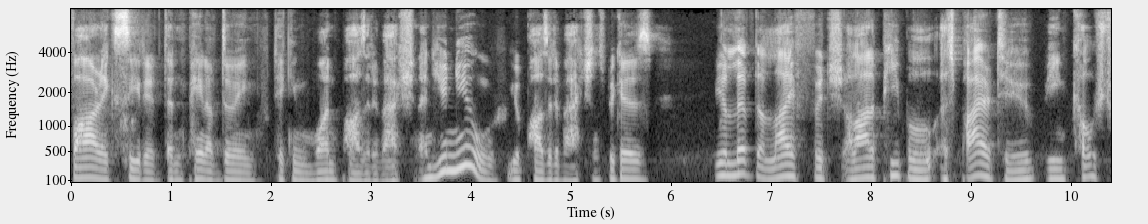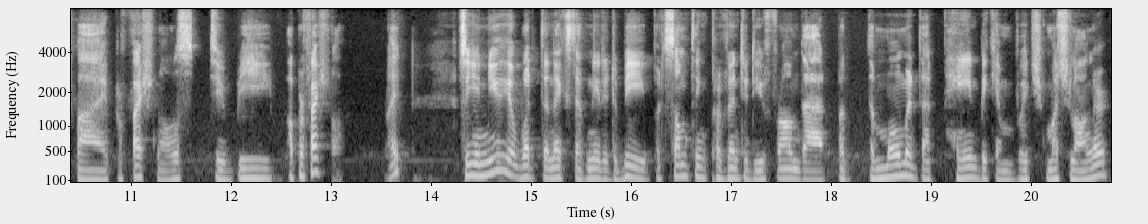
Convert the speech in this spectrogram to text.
far exceeded than pain of doing taking one positive action. And you knew your positive actions because you lived a life which a lot of people aspire to, being coached by professionals to be a professional, right? So you knew what the next step needed to be, but something prevented you from that. But the moment that pain became much, much longer,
